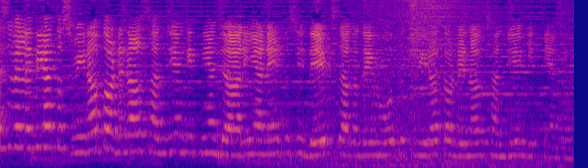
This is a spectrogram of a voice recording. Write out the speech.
ਇਸ ਵੇਲੇ ਦੀਆਂ ਤਸਵੀਰਾਂ ਤੁਹਾਡੇ ਨਾਲ ਸਾਂਝੀਆਂ ਕੀਤੀਆਂ ਜਾ ਰਹੀਆਂ ਨੇ, ਤੁਸੀਂ ਦੇਖ ਸਕਦੇ ਹੋ ਤਸਵੀਰਾਂ ਤੁਹਾਡੇ ਨਾਲ ਸਾਂਝੀਆਂ ਕੀਤੀਆਂ ਨੇ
